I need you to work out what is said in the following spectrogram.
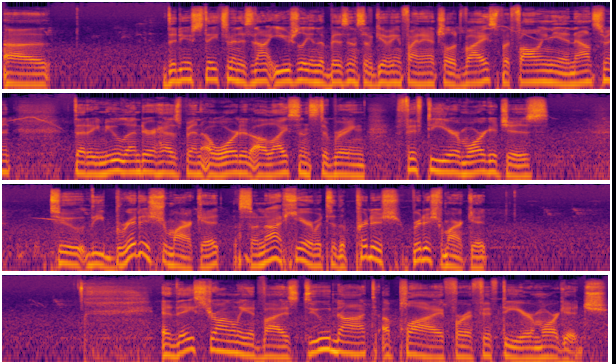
Uh, the New Statesman is not usually in the business of giving financial advice, but following the announcement that a new lender has been awarded a license to bring 50 year mortgages to the British market, so not here, but to the British British market. And they strongly advise do not apply for a 50 year mortgage.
